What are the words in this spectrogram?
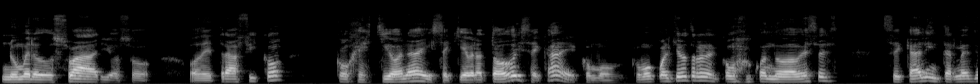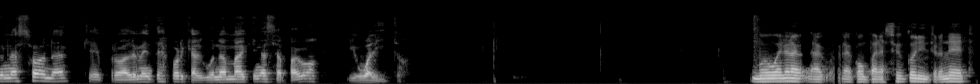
número de usuarios o, de tráfico, congestiona y se quiebra todo y se cae, como, como cualquier otro, como cuando a veces se cae el internet de una zona, que probablemente es porque alguna máquina se apagó, igualito. Muy buena la comparación con internet.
